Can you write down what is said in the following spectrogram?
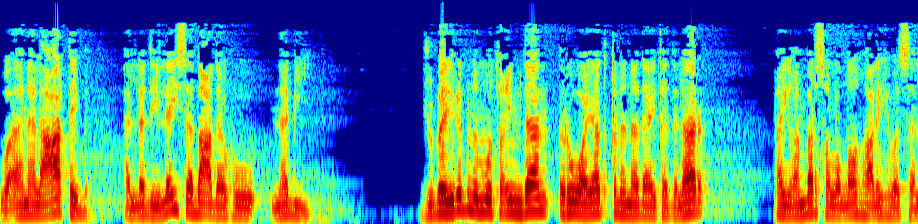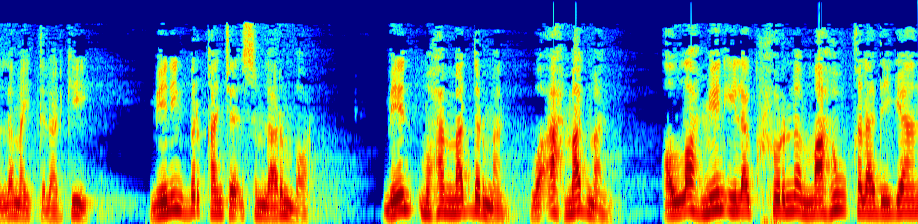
وأنا العاقب الذي ليس بعده نبي. Jubayr ibn mutimdan rivoyat qilinadi aytadilar. Payg'ambar sollallohu alayhi vasallam aytdilarki mening bir qancha ismlarim bor. Men muhammaddirman va ahmadman. Alloh men ila kufrni mahu qiladigan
